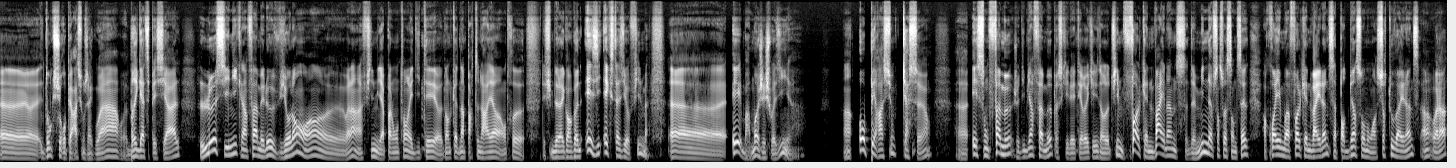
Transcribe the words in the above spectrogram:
euh, donc sur Opération Jaguar, Brigade spéciale, Le cynique, l'infâme et le violent. Hein, voilà, un film il n'y a pas longtemps édité dans le cadre d'un partenariat entre les films de la Gorgone et The Ecstasy of Film. et ben, moi j'ai choisi Opération Casseur. Euh, et son fameux, je dis bien fameux parce qu'il a été réutilisé dans d'autres films, Folk and Violence de 1976. Alors croyez-moi, Folk and Violence, ça porte bien son nom, hein, surtout Violence. Hein, voilà.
